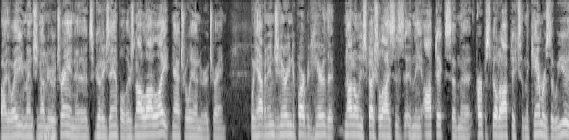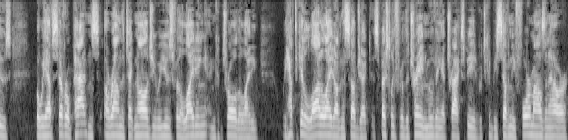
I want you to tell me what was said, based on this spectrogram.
By the way, you mentioned under mm-hmm. a train. It's a good example. There's not a lot of light naturally under a train. We have an engineering department here that not only specializes in the optics and the purpose built optics and the cameras that we use, but we have several patents around the technology we use for the lighting and control of the lighting. We have to get a lot of light on the subject, especially for the train moving at track speed, which could be 74 miles an hour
